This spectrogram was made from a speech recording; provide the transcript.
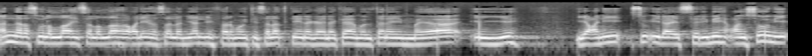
أن رسول الله صلى الله عليه وسلم يلي فرموتي سلت كينا كينا كامل تنين ميا إيه. يعني سئل السرمه عن صوم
